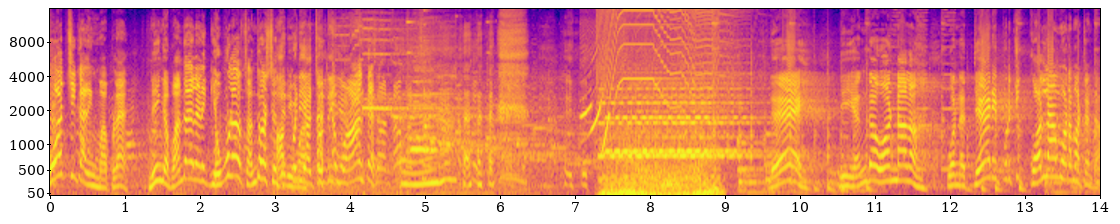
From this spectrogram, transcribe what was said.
கோச்சிக்காதீங்க மாப்பிள நீங்க வந்தால எனக்கு எவ்வளவு சந்தோஷம் தெரியுமா? வாங்க. டேய் நீ எங்க ஓடினாலும் உன்னை தேடி பிடிச்சு கொல்லாம விட மாட்டேன்டா.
